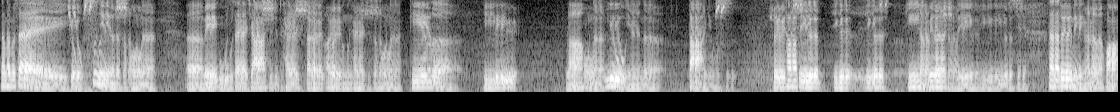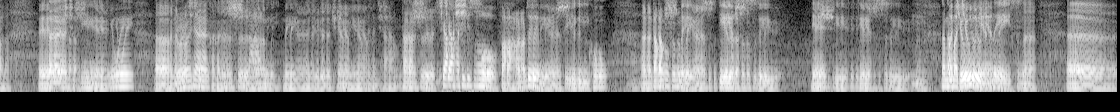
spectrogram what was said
那么在九四年的时候呢，呃，美股在加息开始，大概二月份开始之后呢，跌了一个月，然后呢，六年的大牛市。所以它是一个一个一个影响非常小的一个一个一个事情，但对美元的话呢，哎，大家要小心一点，因为呃，很多人现在可能是拿了美美元，觉得现在美元很强，但是加息之后反而对美元是一个利空。啊，当时美元是跌了十四个月，连续跌跌十四个月。嗯。那么九九年那一次呢，呃，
